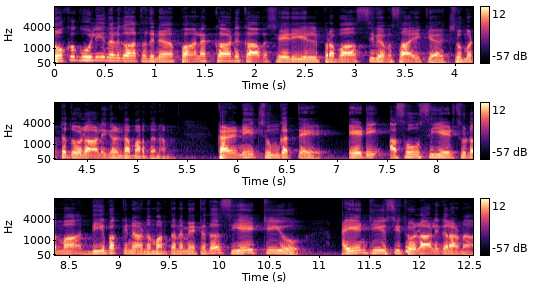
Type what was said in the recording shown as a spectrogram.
നോക്കുകൂലി നൽകാത്തതിന് പാലക്കാട് കാവശ്ശേരിയിൽ പ്രവാസി വ്യവസായിക്ക് ചുമട്ടുതൊഴിലാളികളുടെ മർദ്ദനം. കഴിഞ്ഞി ചുങ്കത്തെ എ ഡി അസോസിയേറ്റ്സ് ഉടമ ദീപക്കിനാണ് മർദ്ദനമേറ്റത്. C I T U I N T U C തൊഴിലാളികളാണ്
